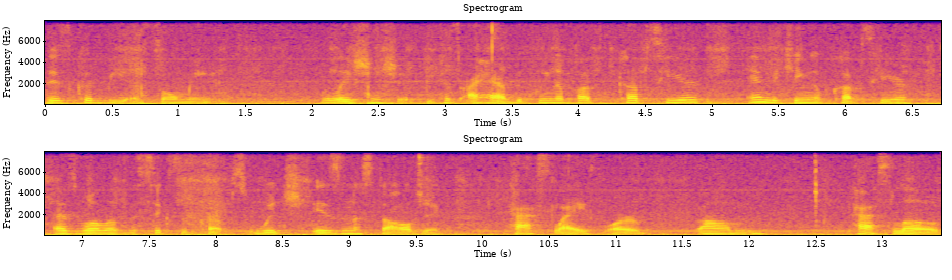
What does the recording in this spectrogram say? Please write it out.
this could be a soulmate relationship because I have the Queen of Cups here and the King of Cups here as well as the Six of Cups which is nostalgic past life or um, past love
